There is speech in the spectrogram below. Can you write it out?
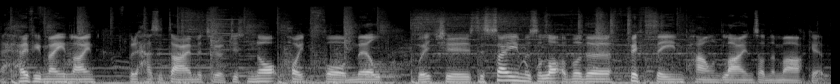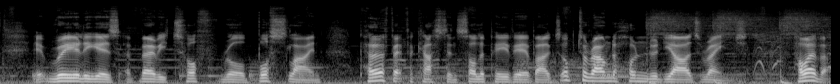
a heavy main line, but it has a diameter of just 0.4 mil, which is the same as a lot of other 15 pound lines on the market. It really is a very tough, robust line, perfect for casting solid PVA bags up to around 100 yards range. However,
